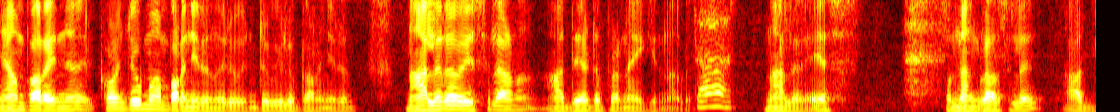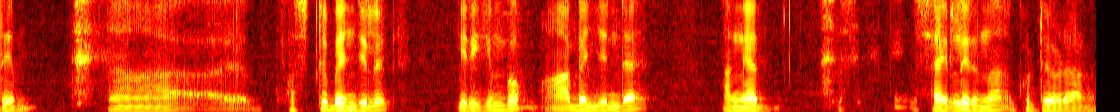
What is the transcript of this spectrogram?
ഞാൻ പറയുന്ന കുറച്ചു മുമ്പ് ഞാൻ പറഞ്ഞിരുന്നു ഒരു ഇന്റർവ്യൂവിൽ പറഞ്ഞിരുന്നു. നാലര വയസ്സിലാണ് ആദ്യമായിട്ട് പ്രണയിക്കുന്നത്. സാർ. നാലര യെസ് ഒന്നാം ക്ലാസ്സിൽ ആദ്യം ഫസ്റ്റ് ബെഞ്ചിൽ ഇരിക്കുമ്പം ആ ബെഞ്ചിന്റെ അങ്ങേ സൈഡിലിരുന്ന കുട്ടിയോടാണ്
